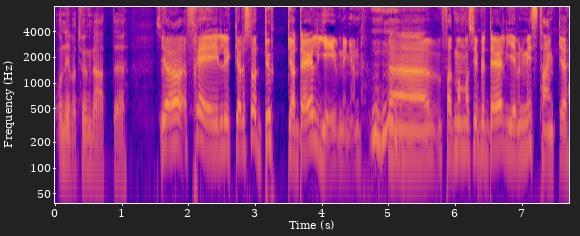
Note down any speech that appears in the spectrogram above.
och ni var tvungna att Så- Ja, Frej lyckades då ducka delgivningen. Mhm. Eh, för att man måste ju bli delgiven misstanke.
